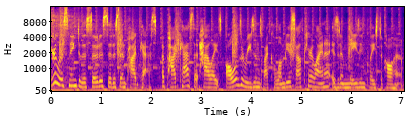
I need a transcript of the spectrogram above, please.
You're listening to the Soda Citizen podcast, a podcast that highlights all of the reasons why Columbia, South Carolina is an amazing place to call home.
